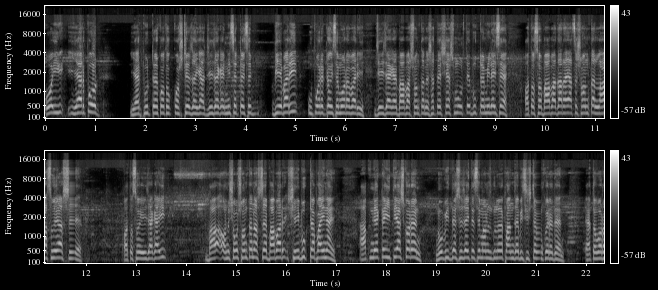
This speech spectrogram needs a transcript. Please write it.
ওই এয়ারপোর্ট এয়ারপোর্টটার কত কষ্টের জায়গা, যে জায়গায় নিচেরটা হয়েছে বিয়ে বাড়ি, উপরেরটা হয়েছে মরা বাড়ি। যেই জায়গায় বাবা সন্তানের সাথে শেষ মুহূর্তে বুকটা মিলাইছে, অথচ বাবা দাঁড়ায় আছে, সন্তান লাশ হয়ে আসছে। অথচ এই জায়গায় বা, অনেক সময় সন্তান আসছে, বাবার সেই বুকটা পাই নাই। আপনি একটা ইতিহাস করেন, নবীর দেশে যাইতেছে মানুষগুলোর পাঞ্জাবি সিস্টেম করে দেন। এত বড়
